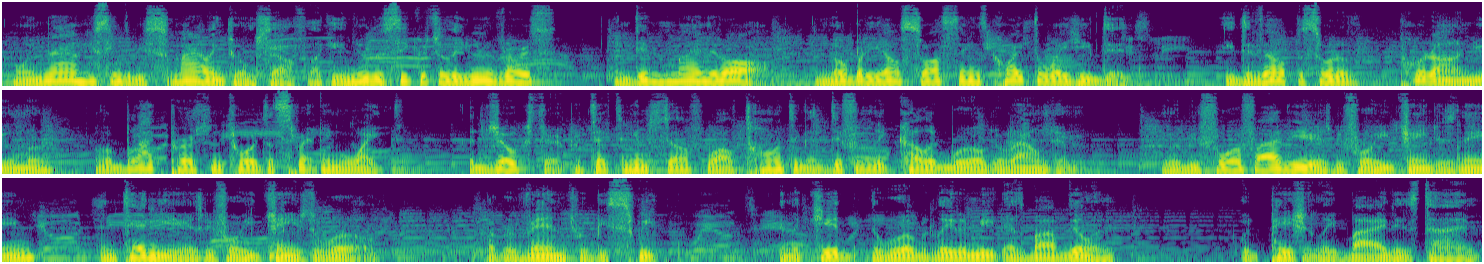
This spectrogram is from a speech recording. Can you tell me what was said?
only now he seemed to be smiling to himself, like he knew the secrets of the universe and didn't mind at all. Nobody else saw things quite the way he did. He developed a sort of put on humor of a black person towards a threatening white, a jokester protecting himself while taunting a differently colored world around him. It would be four or five years before he'd change his name, and ten years before he'd change the world. But revenge would be sweet, and the kid the world would later meet as Bob Dylan would patiently bide his time.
